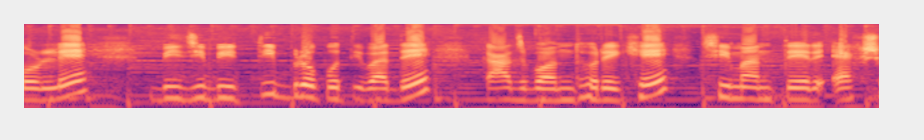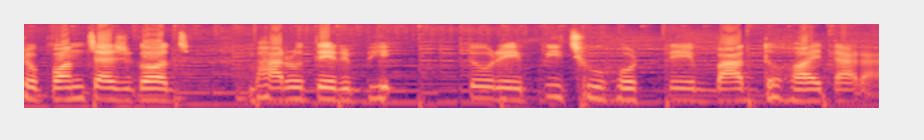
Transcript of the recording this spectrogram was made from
করলে বিজিবির তীব্র প্রতিবাদে কাজ বন্ধ রেখে সীমান্তের একশো পঞ্চাশ গজ ভারতের ভিতরে পিছু হটতে বাধ্য হয় তারা।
